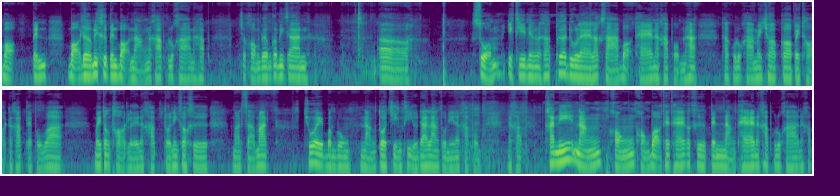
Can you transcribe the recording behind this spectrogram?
เบาะเป็นเบาะเดิมนี่คือเป็นเบาะหนังนะครับคุณลูกค้านะครับ เจ้าของเดิมก็มีการเอ่อ สวมอีกทีหนึ่งนะครับ เพื่อดูแลรักษาเบาะแท้นะครับ ผมนะฮะถ้าคุณลูกค้าไม่ชอบก็ไปถอดนะครับ แต่ผมว่าไม่ต้องถอดเลยนะครับ ตัวนี้ก็คือมันสามารถช่วยบำรุงหนังตัวจริงที่อยู่ด้านล่างตัวนี้นะครับผมนะครับคันนี้หนังของของเบาะแท้ๆก็คือเป็นหนังแท้นะครับคุณลูกค้านะครับ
